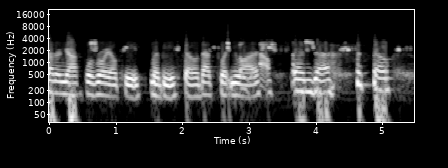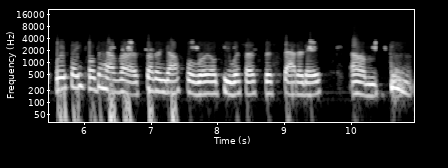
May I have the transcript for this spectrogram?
Southern Gospel royalty, Libi. So that's what you Oh, are, wow. and uh, so we're thankful to have uh, Southern Gospel royalty with us this Saturday. Um,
